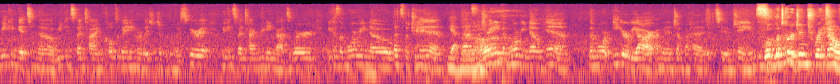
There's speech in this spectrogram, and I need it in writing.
We can get to know, we can spend time cultivating a relationship with the Holy Spirit. We can spend time reading God's Word because the more we know That's the training. him, yeah, that's the training. The more we know him, the more eager we are. I'm going to jump ahead to James. Well, let's go to James right now,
